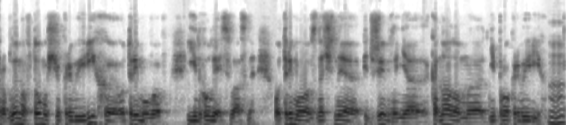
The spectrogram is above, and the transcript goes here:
Проблема в тому, що Кривий Ріг отримував Інгулець, власне, отримував значне підживлення каналом Дніпро-Кривий Ріг. Угу.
